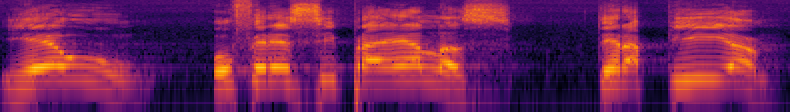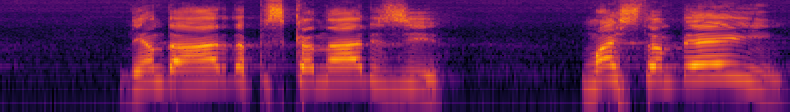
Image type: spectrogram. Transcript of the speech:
E eu ofereci para elas terapia dentro da área da psicanálise, mas também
